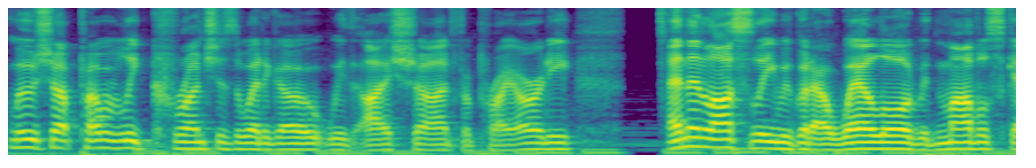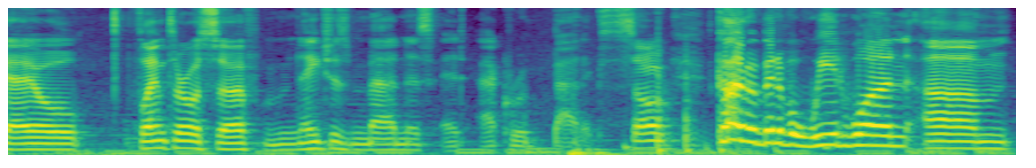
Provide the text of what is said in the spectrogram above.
move shot. Probably Crunch is the way to go with Ice Shard for priority. And then lastly, we've got our Wailord with Marvel Scale, Flamethrower Surf, Nature's Madness, and Acrobatics. So, kind of a bit of a weird one. Um,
